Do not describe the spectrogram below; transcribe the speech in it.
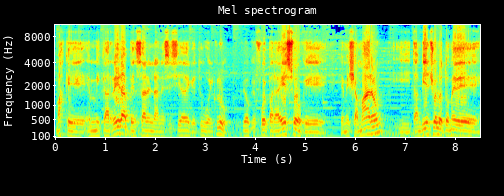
más que en mi carrera, pensar en las necesidades que tuvo el club. Creo que fue para eso que, me llamaron y también yo lo tomé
